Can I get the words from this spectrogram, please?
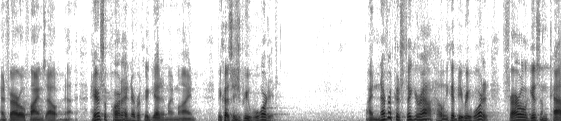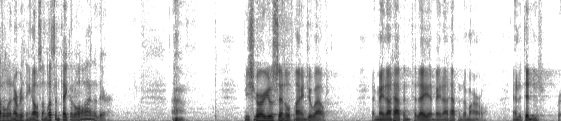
And Pharaoh finds out. Here's the part I never could get in my mind because he's rewarded. I never could figure out how he could be rewarded. Pharaoh gives him cattle and everything else and lets him take it all out of there. be sure your sin will find you out. It may not happen today, it may not happen tomorrow. And it didn't for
